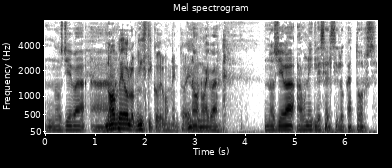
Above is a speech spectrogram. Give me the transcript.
nos lleva a... No veo lo místico de momento, ¿eh? No, no, ahí va. Nos lleva a una iglesia del siglo XIV.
